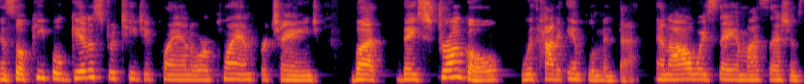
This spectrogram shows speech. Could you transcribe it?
And so people get a strategic plan or a plan for change, but they struggle with how to implement that. And I always say in my sessions,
